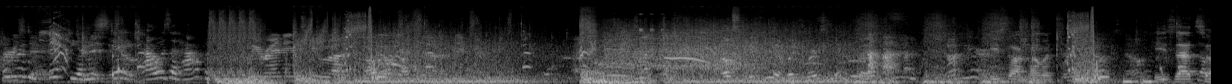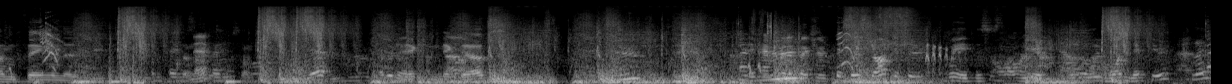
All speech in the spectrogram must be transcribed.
Thursday. 150 two on the days ago. stage. How is that happening? We ran into uh, Oh, speaking where's Nick? today? not here. He's not coming. He's at something in the Something, Nick? something. something. Yeah, other Nick. Nick, Nick Oh. Dubs. Can't a picture. If there's not, if there, wait, this is weird. There's only one Nick here today?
